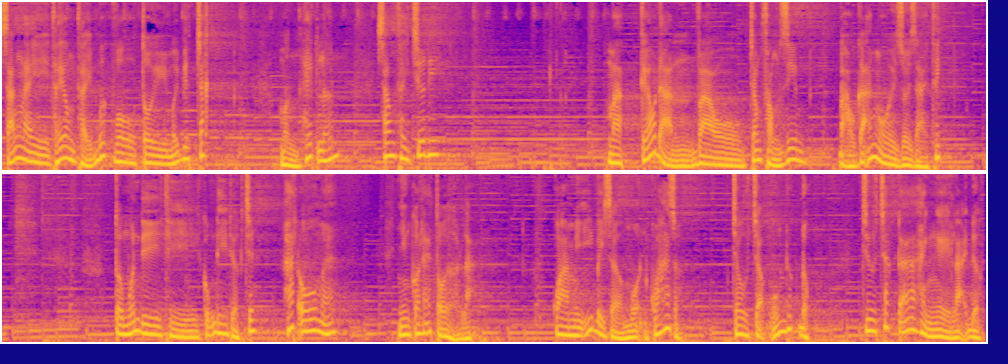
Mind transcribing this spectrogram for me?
Sáng nay thấy ông thầy bước vô tôi mới biết chắc. Mừng hết lớn. Sao thầy chưa đi? Mạc kéo đàn vào trong phòng riêng Bảo gã ngồi rồi giải thích. Tôi muốn đi thì cũng đi được chứ. Hát ô mà. Nhưng có lẽ tôi ở lại. Qua Mỹ bây giờ muộn quá rồi. Châu chậm uống nước đục. Chưa chắc đã hành nghề lại được.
